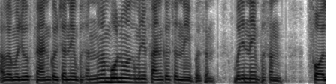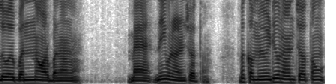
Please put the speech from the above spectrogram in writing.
अगर मुझे कोई फ़ैन कल्चर नहीं पसंद तो मैं बोलूँगा कि मुझे फ़ैन कल्चर नहीं पसंद। मुझे नहीं पसंद फॉलोअर बनना और बनाना। मैं नहीं बनाना चाहता। मैं कम्युनिटी बनाना चाहता हूँ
